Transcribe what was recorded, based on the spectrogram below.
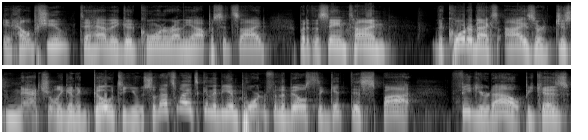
it helps you to have a good corner on the opposite side, but at the same time, the quarterback's eyes are just naturally going to go to you. So that's why it's going to be important for the Bills to get this spot figured out because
